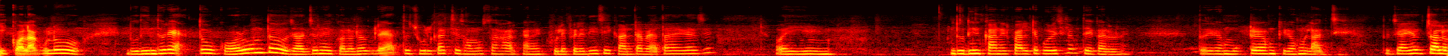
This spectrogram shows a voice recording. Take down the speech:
এই গলাগুলো দুদিন ধরে এত গরম তো, যার জন্য এই গলাটাগুলো এত চুলকাচ্ছে, সমস্ত হাড় কানের খুলে ফেলে দিয়েছে, এই কানটা ব্যথা হয়ে গেছে। ওই দুদিন কানের পাল্টে পড়েছিলাম তো এই কারণে। তো এরকম মুখটা এরকম কীরকম লাগছে। তো যাই হোক, চলো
